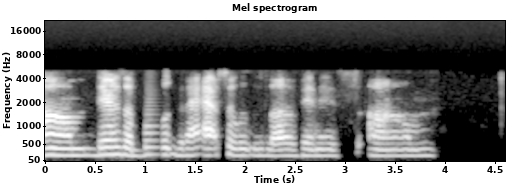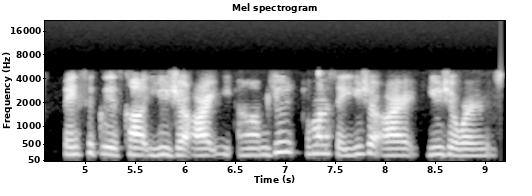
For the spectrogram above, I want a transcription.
um, there's a book that I absolutely love, and it's um, basically it's called Use Your Art. Um, you, I want to say Use Your Art, Use Your Words,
